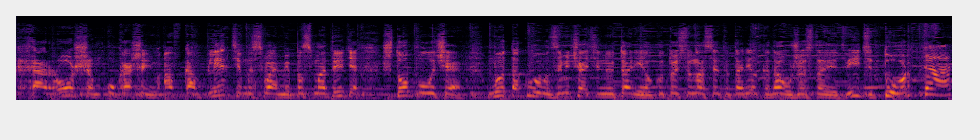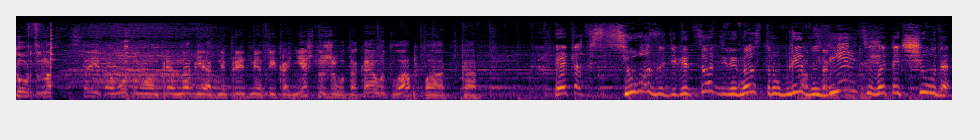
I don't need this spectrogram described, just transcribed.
хорошим украшением. А в комплекте мы с вами, посмотрите, что получаем. Мы вот такую вот замечательную тарелку. То есть у нас эта тарелка, да, уже стоит, видите, торт. Так. Торт у нас стоит, а вот он вам прям наглядный предмет. И, конечно же, вот такая вот лопатка. Это все за 990 рублей. Вы Абсолютно верите точно. в это чудо?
